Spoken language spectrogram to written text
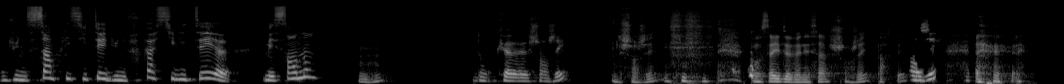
d'une simplicité, d'une facilité, mais sans nom. Mmh Donc, changez. Changez. Conseil de Vanessa, changez, partez. Changez.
